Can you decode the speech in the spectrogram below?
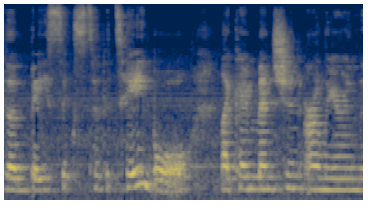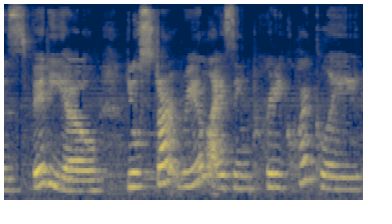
the basics to the table, like I mentioned earlier in this video, you'll start realizing pretty quickly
